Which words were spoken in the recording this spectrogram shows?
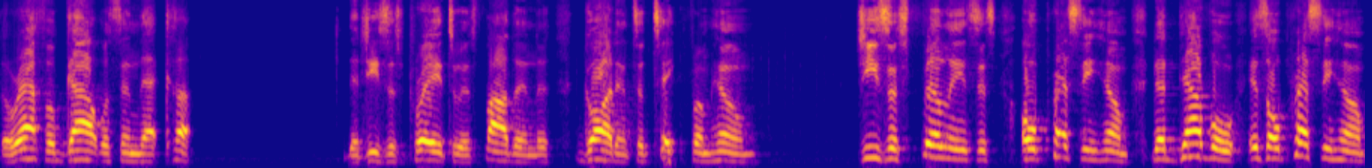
The wrath of God was in that cup that Jesus prayed to his Father in the garden to take from him. Jesus' feelings is oppressing him. The devil is oppressing him.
